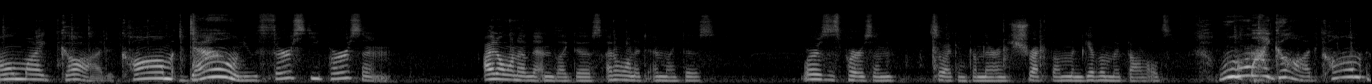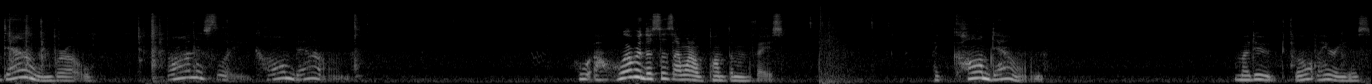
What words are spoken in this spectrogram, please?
Oh my god, calm down, you thirsty person. I don't want it to end like this. I don't want it to end like this. Where is this person? So I can come there and Shrek them and give them McDonald's. Oh my god, calm down, bro. Honestly, calm down. Wh whoever this is, I want to pump them in the face. Like, calm down. My dude, oh, here he is.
